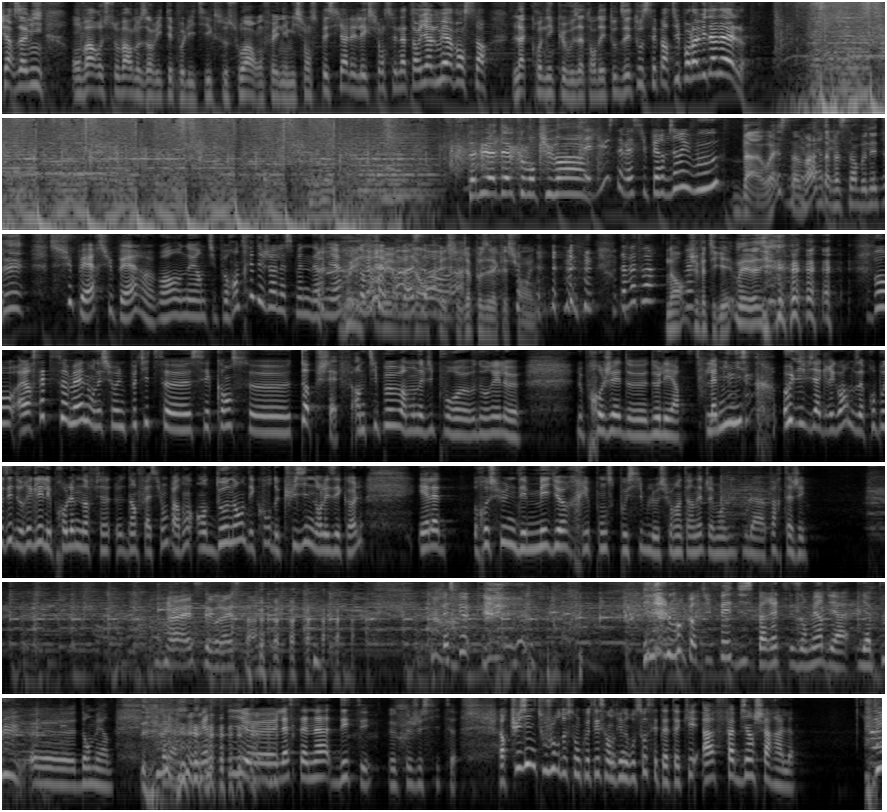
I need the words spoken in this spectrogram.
Chers amis, on va recevoir nos invités politiques ce soir. On fait une émission spéciale élection sénatoriale. Mais avant ça, la chronique que vous attendez toutes et tous, c'est parti pour la vie d'Adèle Salut Adèle, comment tu vas? Salut, ça va super bien et vous? Bah ouais, ça va, t'as passé un bon été? Super, super. Bon, on est un petit peu rentré déjà la semaine dernière. Oui, quand même. oui, on est déjà rentré, j'ai déjà posé la question, oui. Ça va toi? Non, Ouais. je suis fatigué, mais vas-y. Bon, alors cette semaine, on est sur une petite euh, séquence euh, Top Chef, un petit peu, à mon avis, pour euh, honorer le, le projet de, de Léa. La ministre Olivia Grégoire nous a proposé de régler les problèmes d'infla- d'inflation pardon, en donnant des cours de cuisine dans les écoles. Et elle a reçu une des meilleures réponses possibles sur Internet. J'avais envie de vous la partager. Ouais, c'est vrai ça. Parce que finalement, quand tu fais disparaître les emmerdes, il n'y a, plus euh, d'emmerdes. Voilà. Merci euh, Lassana d'été, euh, que je cite. Alors, cuisine toujours de son côté, Sandrine Rousseau s'est attaquée à Fabien Charal.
